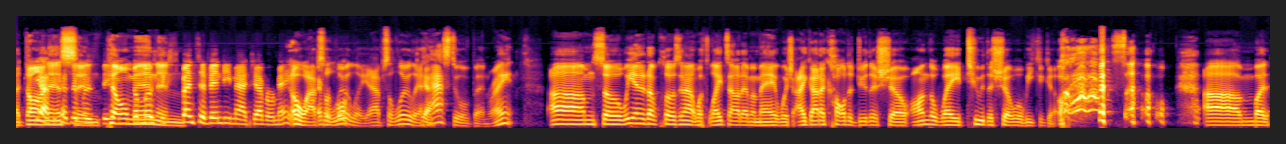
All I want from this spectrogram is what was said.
Adonis was and the, Pillman the most and expensive indie match ever made. Oh, absolutely, absolutely. It has to have been right. Um, so we ended up closing out with Lights Out MMA, which I got a call to do this show on the way to the show a week ago. so, um, but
